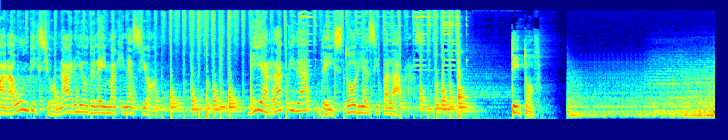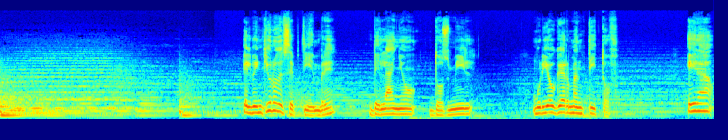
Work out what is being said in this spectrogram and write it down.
para un diccionario de la imaginación. Guía rápida de historias y palabras. Titov. El 21 de septiembre del año 2000 murió German Titov. Era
